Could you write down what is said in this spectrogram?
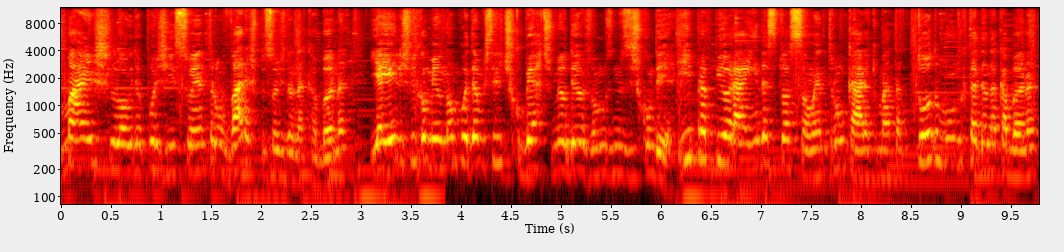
mas logo depois disso entram várias pessoas dentro da cabana, e aí eles ficam meio, não podemos ser descobertos, meu Deus, vamos nos esconder. E pra piorar ainda a situação, entra um cara que mata todo mundo que tá dentro da cabana,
